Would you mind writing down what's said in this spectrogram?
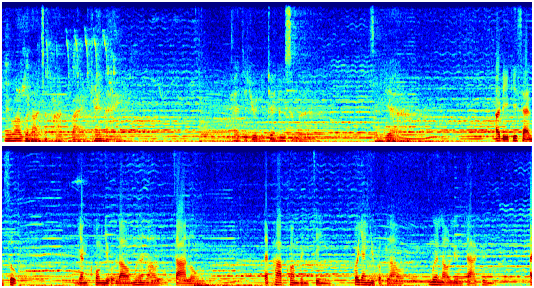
ไม่ว่าเวลาจะผ่านไปแค่ไหน แพนจะอยู่ในใจนุเสมอ สัญญา อดีตที่แสนสุข ยังคงอยู่กับเราเมื่อเราหลับตาลง แต่ภาพความเป็นจริงก็ยังอยู่กับเรา เมื่อเราลืมตาขึ้น อ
